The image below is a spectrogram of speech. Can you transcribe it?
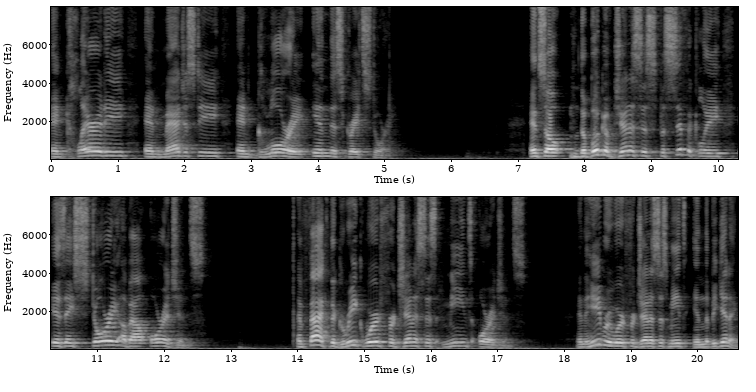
and clarity and majesty and glory in this great story. And so the book of Genesis specifically is a story about origins. In fact, the Greek word for Genesis means origins. And the Hebrew word for Genesis means in the beginning.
